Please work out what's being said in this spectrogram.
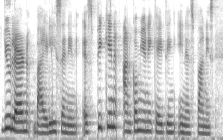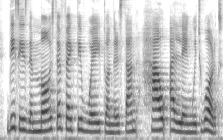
You learn by listening, speaking, and communicating in Spanish. This is the most effective way to understand how a language works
